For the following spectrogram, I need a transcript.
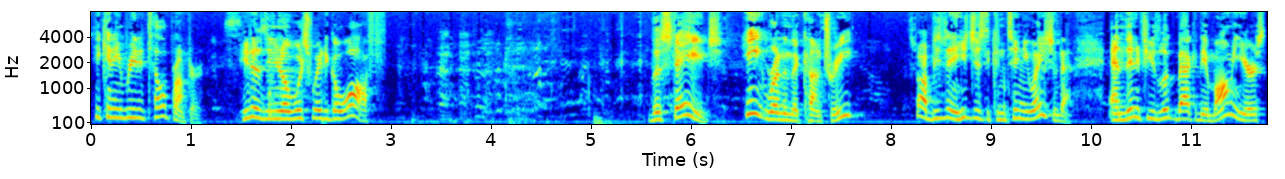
He can't even read a teleprompter. He doesn't even know which way to go off. The stage. He ain't running the country. He's just a continuation of that. And then if you look back at the Obama years,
